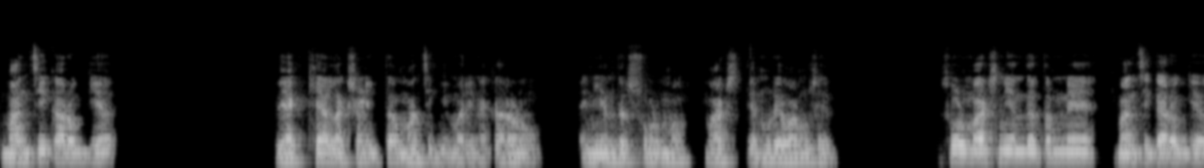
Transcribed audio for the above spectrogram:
માનસિક આરોગ્ય વ્યાખ્યા લાક્ષણિકતા માનસિક બીમારીના કારણો. એની અંદર સોળ માર્ક્સ તેનું રહેવાનું છે. સોળ માર્ક્સની અંદર તમને માનસિક આરોગ્ય,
